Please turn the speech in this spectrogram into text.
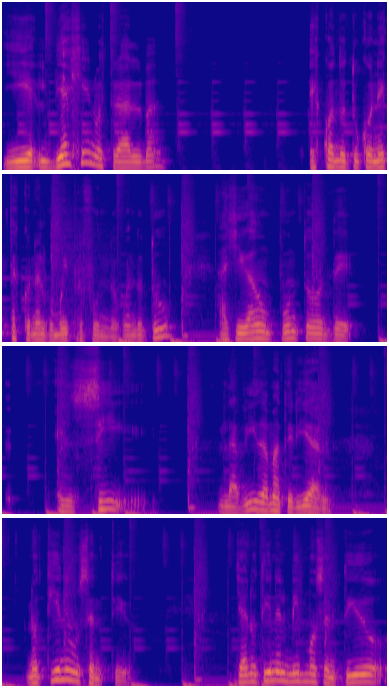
Y el viaje de nuestra alma es cuando tú conectas con algo muy profundo, cuando tú has llegado a un punto donde en sí la vida material no tiene un sentido. Ya no tiene el mismo sentido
